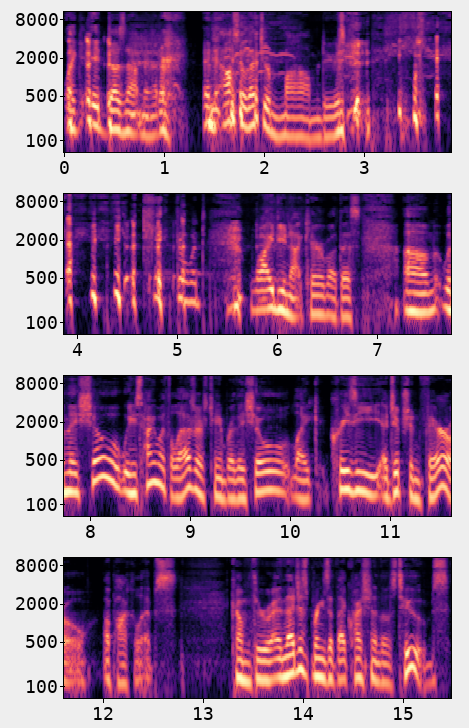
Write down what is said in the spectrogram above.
Like it does not matter. And also, that's your mom, dude. Why do you not care about this? Um, when they show when he's talking about the Lazarus chamber, they show like crazy Egyptian pharaoh apocalypse come through, and that just brings up that question of those tubes.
